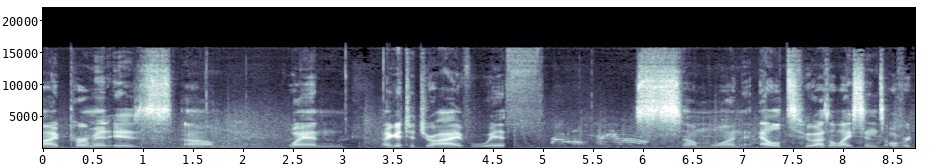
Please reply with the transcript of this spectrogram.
my permit is um, when I get to drive with someone else who has a license over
